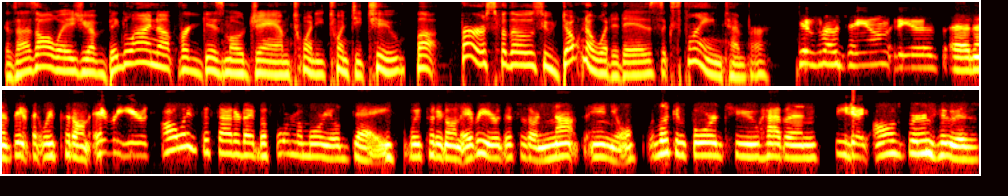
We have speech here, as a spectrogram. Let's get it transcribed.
because, as always, you have a big lineup for Gizmo Jam 2022. But first, for those who don't know what it is, explain, Temper. Gizmo Jam it is an event that we put on every year. It's always the Saturday before Memorial Day. We put it on every year. This is our ninth annual. We're looking forward to having CJ Osborne, who is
